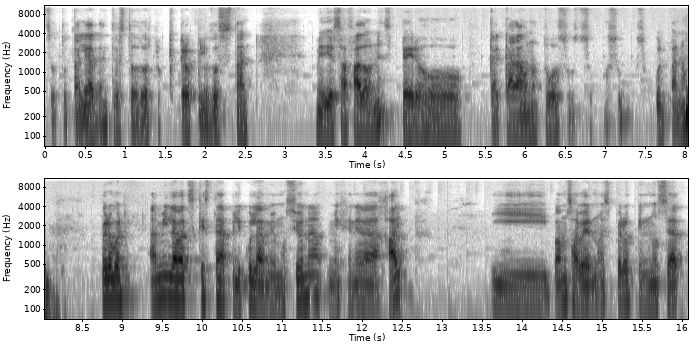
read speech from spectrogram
su totalidad entre estos dos, porque creo que los dos están medio zafadones, pero cada uno tuvo su, su, su culpa, ¿no? Pero bueno, a mí la verdad es que esta película me emociona, me genera hype y vamos a ver, ¿no? Espero que no sea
